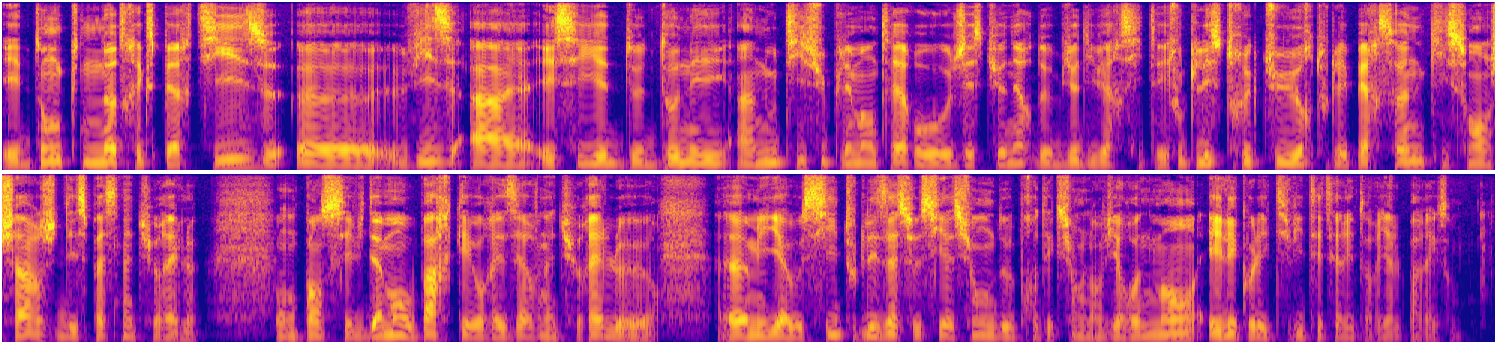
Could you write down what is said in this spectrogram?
Et donc, notre expertise euh, vise à essayer de donner un outil supplémentaire aux gestionnaires de biodiversité. Toutes les structures, toutes les personnes qui sont en charge d'espaces naturels. On pense évidemment aux parcs et aux réserves naturelles, mais il y a aussi toutes les associations de protection de l'environnement et les collectivités territoriales, par exemple.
